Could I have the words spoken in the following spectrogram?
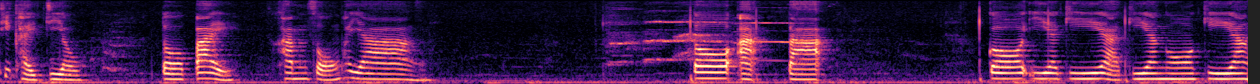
ที่ไข่เจียว ต่อไปคำสองพยางตออะตะ กอเอียเกีย เกียงอเกียง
